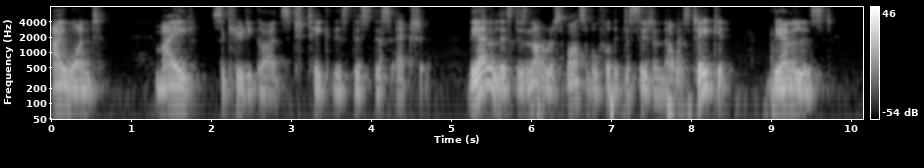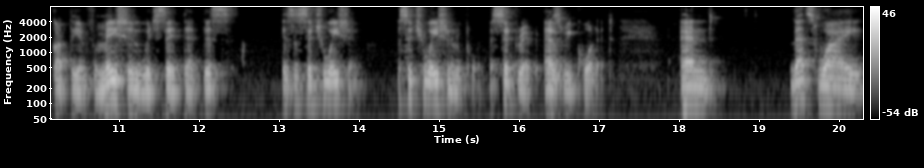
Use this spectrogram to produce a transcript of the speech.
I want my security guards to take this, this, this action. The analyst is not responsible for the decision that was taken. The analyst got the information which said that this is a situation, a situation report, a sit rep, as we call it. And that's why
